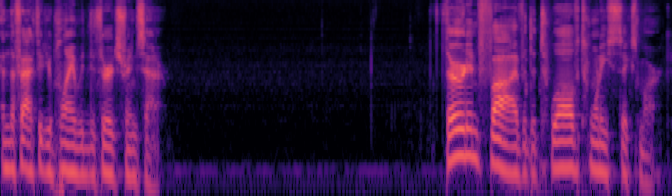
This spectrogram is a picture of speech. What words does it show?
and the fact that you're playing with the third string center. Third and five at the 12 26 mark.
